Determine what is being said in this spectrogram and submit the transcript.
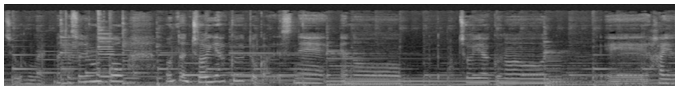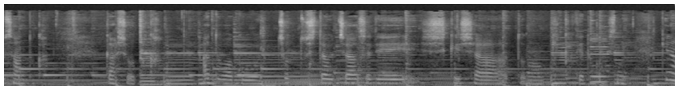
15分ぐらいまたそれもこう本当にちょい役とかですねあのちょい役の、えー、俳優さんとか合唱とかあとはこうちょっとした打ち合わせで指揮者とのきっかけとかですね昨日は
